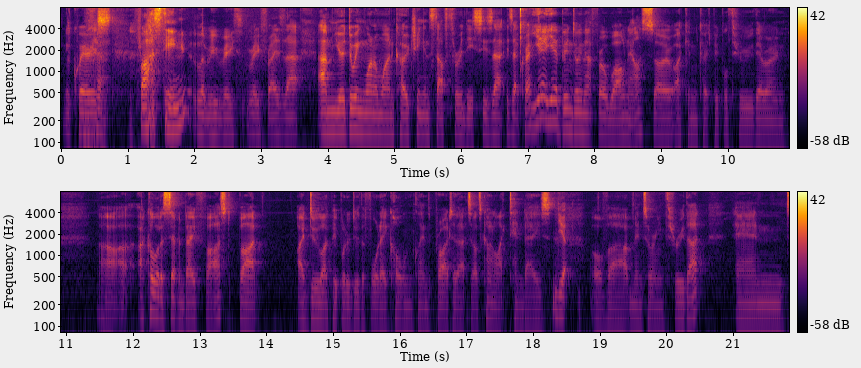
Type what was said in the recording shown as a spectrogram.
Aquarius fasting, let me re- rephrase that. Um, you're doing one-on-one coaching and stuff through this. Is that is that correct? Yeah, yeah, been doing that for a while now, so I can coach people through their own. Uh, I call it a seven day fast, but I do like people to do the four day colon cleanse prior to that, so it's kind of like ten days Yeah. of uh, mentoring through that, and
